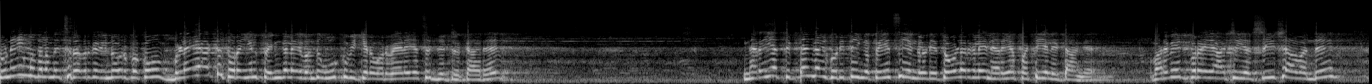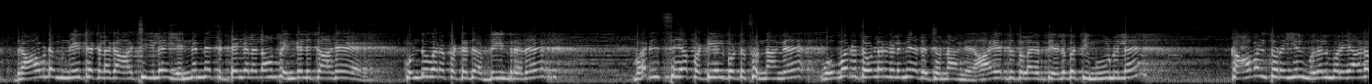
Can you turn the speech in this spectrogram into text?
துணை முதலமைச்சர் அவர்கள் இன்னொரு பக்கம் விளையாட்டு துறையில் பெண்களை வந்து ஊக்குவிக்கிற ஒரு வேலையை செஞ்சுட்டு இருக்காரு நிறைய திட்டங்கள் குறித்து இங்க பேசி எங்களுடைய தோழர்களை நிறைய பட்டியலிட்டாங்க. வரவேற்புரை ஆற்றிய ஸ்ரீஷா வந்து திராவிட முன்னேற்ற கழக ஆட்சியில என்னென்ன திட்டங்கள் எல்லாம் பெண்களுக்காக கொண்டு வரப்பட்டது அப்படின்றத வரிசையா பட்டியல் போட்டு சொன்னாங்க. ஒவ்வொரு தோழர்களுமே அதை சொன்னாங்க. ஆயிரத்தி தொள்ளாயிரத்தி எழுபத்தி மூணுல காவல்துறையில் முதல் முறையாக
